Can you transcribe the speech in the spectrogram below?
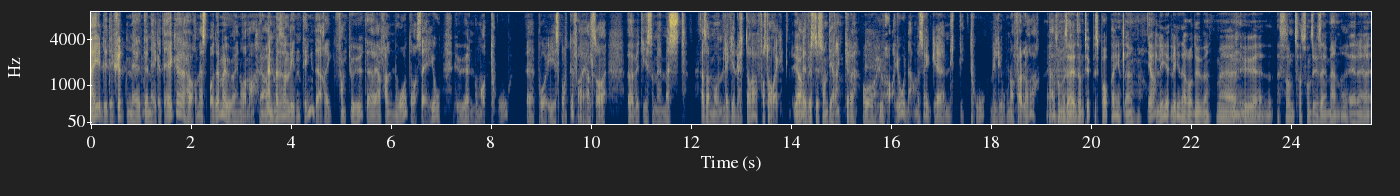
Nei, det, det er ikke med, det meg og deg jeg hører mest på, det må jeg jo innrømme. Ja. Men, men er sånn liten ting der. Jeg fant jo ut, eh, iallfall nå, da, så er jo hun er nummer to eh, på, i Spotify, altså over de som er mest Altså månedlige lyttere, forstår jeg. Ja, Eh, Hvis det er sånn de ranker det. Og hun har jo nærmer seg eh, 92 millioner følgere. ja som vi sier, sånn typisk pop, egentlig. Ja. Ligger, ligger der og duver. Men Mm. hun sånn, sånn, som de sier med henne, er det,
